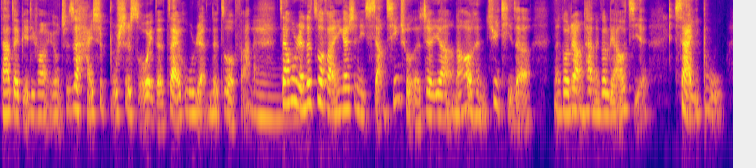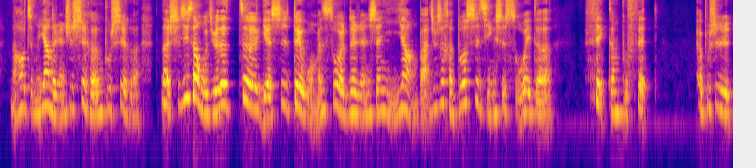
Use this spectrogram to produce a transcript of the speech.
他在别的地方有用。其实还是不是所谓的在乎人的做法。嗯，在乎人的做法应该是你想清楚了这样，然后很具体的能够让他能够了解下一步。然后怎么样的人是适合跟不适合？那实际上我觉得这也是对我们所有人的人生一样吧，就是很多事情是所谓的 fit 跟不 fit，而不是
